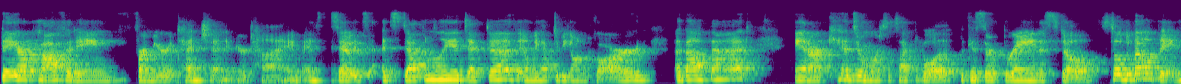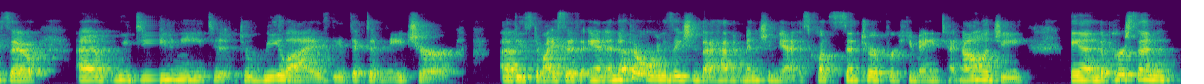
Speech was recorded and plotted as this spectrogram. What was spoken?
they are profiting from your attention and your time. And so it's it's definitely addictive and we have to be on guard about that. And our kids are more susceptible because their brain is still still developing. So um, we do need to, to realize the addictive nature of these devices. And another organization that I haven't mentioned yet is called Center for Humane Technology. And the person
